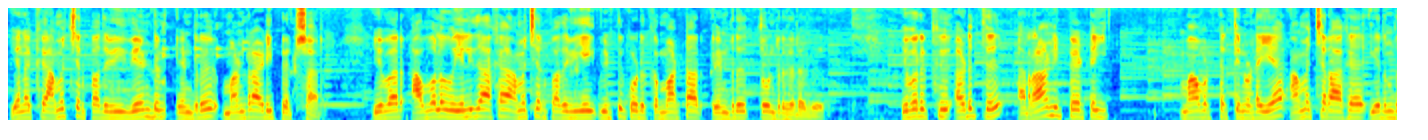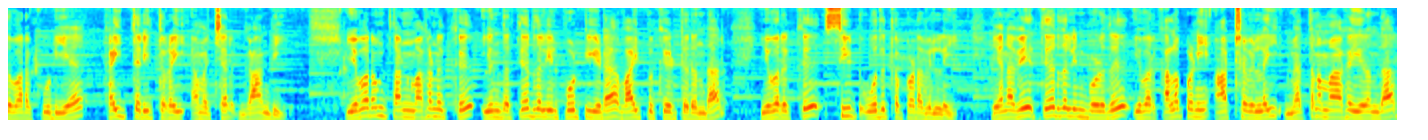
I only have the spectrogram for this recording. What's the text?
எனக்கு அமைச்சர் பதவி வேண்டும் என்று மன்றாடி பெற்றார். இவர் அவ்வளவு எளிதாக அமைச்சர் பதவியை விட்டு கொடுக்க மாட்டார் என்று தோன்றுகிறது. இவருக்கு அடுத்து ராணிப்பேட்டை மாவட்டத்தினுடைய அமைச்சராக இருந்து வரக்கூடிய கைத்தறித்துறை அமைச்சர் காந்தி. இவரும் தன் மகனுக்கு இந்த தேர்தலில் போட்டியிட வாய்ப்பு கேட்டிருந்தார். இவருக்கு சீட் ஒதுக்கப்படவில்லை. எனவே தேர்தலின் பொழுது இவர் களப்பணி ஆற்றவில்லை. மெத்தனமாக இருந்தார்.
